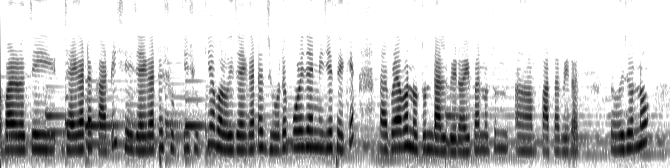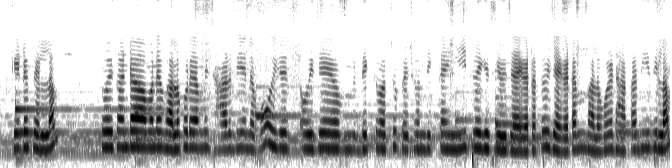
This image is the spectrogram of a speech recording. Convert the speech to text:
আবার যেই জায়গাটা কাটি, সেই জায়গাটা শুকিয়ে শুকিয়ে আবার ওই জায়গাটা ঝরে পড়ে যায় নিজে থেকে। তারপরে আবার নতুন ডাল বেরোয় বা নতুন পাতা বেরোয়। তো ওই জন্য কেটে ফেললাম। তো এখানটা মানে ভালো করে আমি ঝাড় দিয়ে নেব। ওই যে ওই যে দেখতে পাচ্ছ পেছন দিকটা ইট রেখেছি ওই জায়গাটাতে। ওই জায়গাটা আমি ভালো করে ঢাকা দিয়ে দিলাম।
